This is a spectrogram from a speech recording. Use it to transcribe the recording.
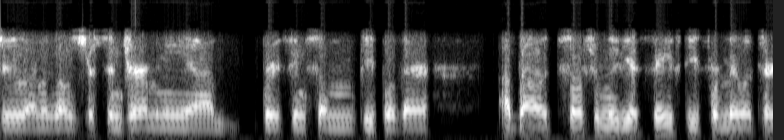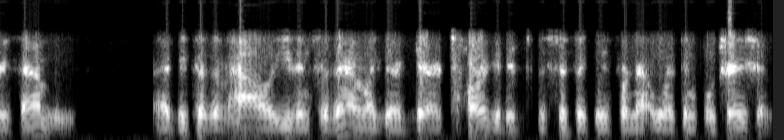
to. I, mean, I was just in Germany um, briefing some people there about social media safety for military families, right? Because of how even for them, like they're they're targeted specifically for network infiltration.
